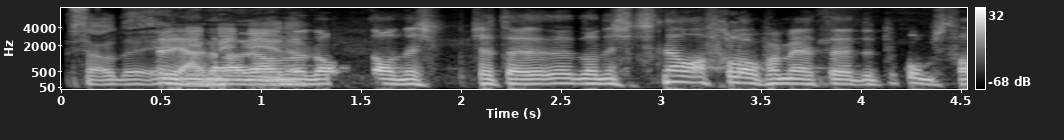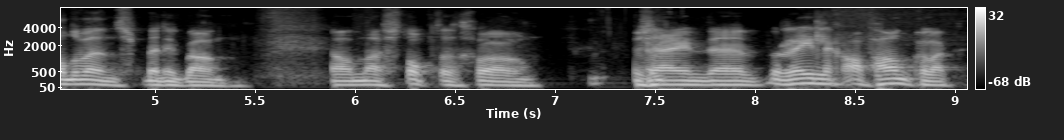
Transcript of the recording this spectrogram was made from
zouden ja, dan, dan, dan, is het, dan is het snel afgelopen met de toekomst van de mens, ben ik bang. Dan stopt het gewoon. We zijn uh, redelijk afhankelijk.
